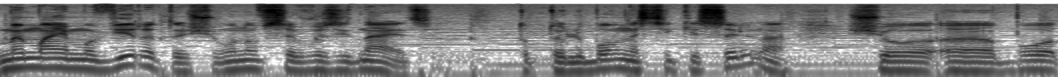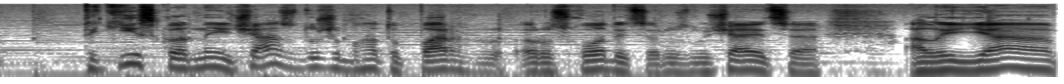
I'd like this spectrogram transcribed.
ми маємо вірити, що воно все воз'єднається. Тобто любов настільки сильна, що е, бо такий складний час, дуже багато пар розходиться, розлучається. Але я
